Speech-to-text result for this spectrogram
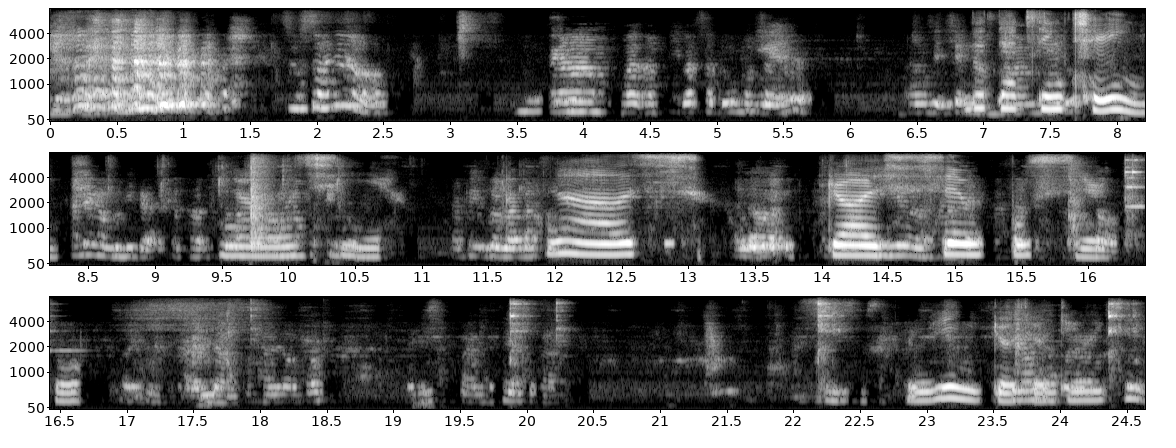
Did that thing change? Now let's see. Now let's draw a simple circle. And then like this.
